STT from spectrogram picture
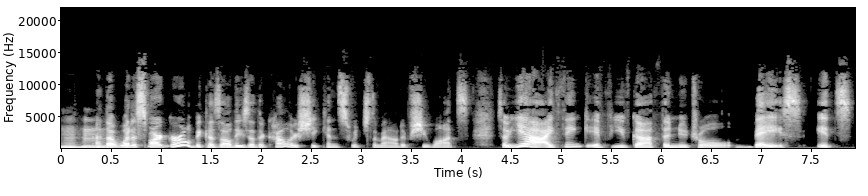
Mm-hmm. I thought, what a smart girl, because all these other colors, she can switch them out if she wants. So, yeah, I think if you've got the neutral base, it's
